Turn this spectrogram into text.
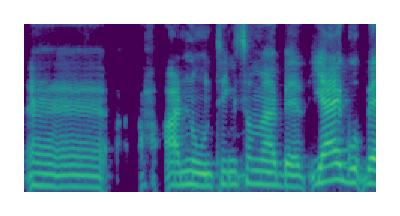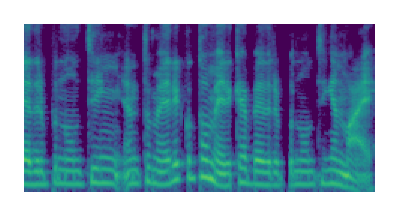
eh, er noen ting som er bedre Jeg er bedre på noen ting enn Tom Erik, og Tom Erik er bedre på noen ting enn meg.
